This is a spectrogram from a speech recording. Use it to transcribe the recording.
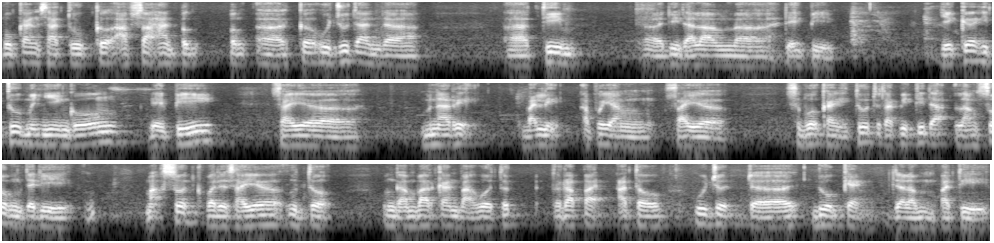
bukan satu keabsahan pe, pe, uh, kewujudan uh, tim uh, di dalam uh, DAP. Jika itu menyinggung DAP, saya menarik balik apa yang saya sebutkan itu tetapi tidak langsung menjadi maksud kepada saya untuk menggambarkan bahawa terdapat atau wujud uh, dua kem dalam parti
